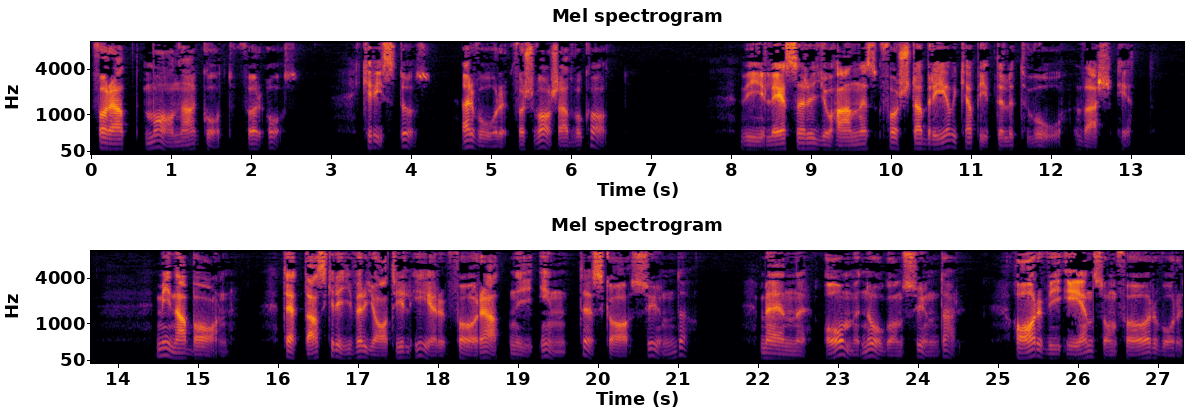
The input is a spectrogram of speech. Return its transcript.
för att mana gott för oss. Kristus är vår försvarsadvokat. Vi läser Johannes första brev kapitel 2, vers 1. Mina barn, detta skriver jag till er för att ni inte ska synda. Men om någon syndar har vi en som för vår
